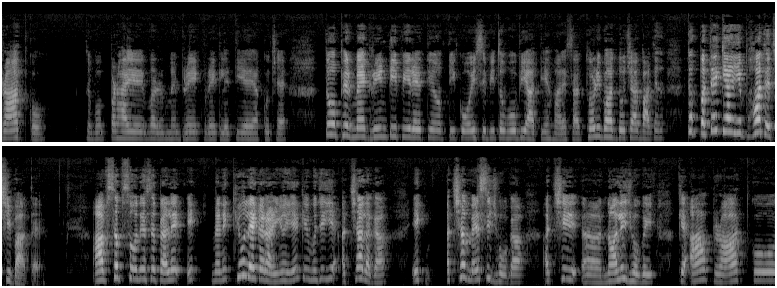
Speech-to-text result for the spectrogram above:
رات کو جب وہ پڑھائی ور میں بریک بریک لیتی ہے یا کچھ ہے، تو پھر میں گرین ٹی پی رہتی ہوں اپنی، کوئی سی بھی، تو وہ بھی آتی ہے ہمارے ساتھ۔ تھوڑی بہت دو چار باتیں۔ تو پتہ کیا، یہ بہت اچھی بات ہے۔ آپ سب سونے سے پہلے ایک، میں نے کیوں لے کر آئی ہوں یہ کہ مجھے یہ اچھا لگا، ایک اچھا میسج ہوگا، اچھی نالج ہو گئی کہ آپ رات کو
